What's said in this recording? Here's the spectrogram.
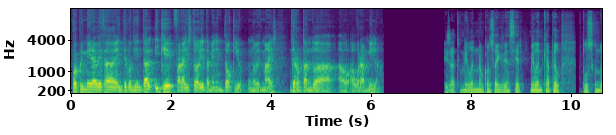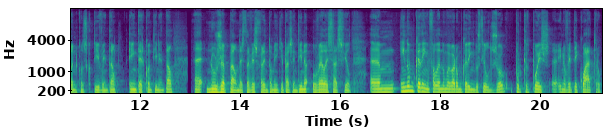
por primeira vez a Intercontinental e que fará historia tamén en Tokio, unha vez máis, derrotando a, a, ao Gran Milan. Exato, o Milan não consegue vencer Milan Capel pelo segundo ano consecutivo, então, a Intercontinental uh, no Japão, desta vez frente a uma equipa argentina, o Vélez Sarsfield. Um, ainda um bocadinho, falando agora um bocadinho do estilo de jogo, porque depois uh, em 94 uh,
